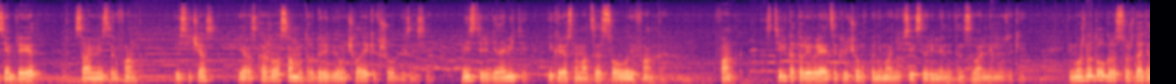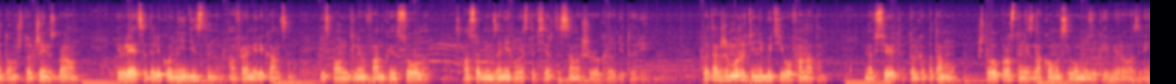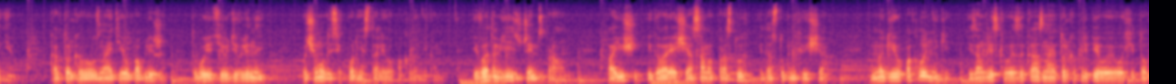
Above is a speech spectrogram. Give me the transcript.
Всем привет, с вами мистер Фанк, и сейчас я расскажу о самом трудолюбивом человеке в шоу-бизнесе, мистере Динамите и крестном отце соула и фанка. Фанк – стиль, который является ключом к пониманию всей современной танцевальной музыки. И можно долго рассуждать о том, что Джеймс Браун является далеко не единственным афроамериканцем исполнителем фанка и соула, способным занять место в сердце самой широкой аудитории. Вы также можете не быть его фанатом, но все это только потому, что вы просто не знакомы с его музыкой и мировоззрением. Как только вы узнаете его поближе, то будете удивлены, почему до сих пор не стали его поклонником. И в этом есть Джеймс Браун, поющий и говорящий о самых простых и доступных вещах. Многие его поклонники из английского языка знают только припевы его хитов.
